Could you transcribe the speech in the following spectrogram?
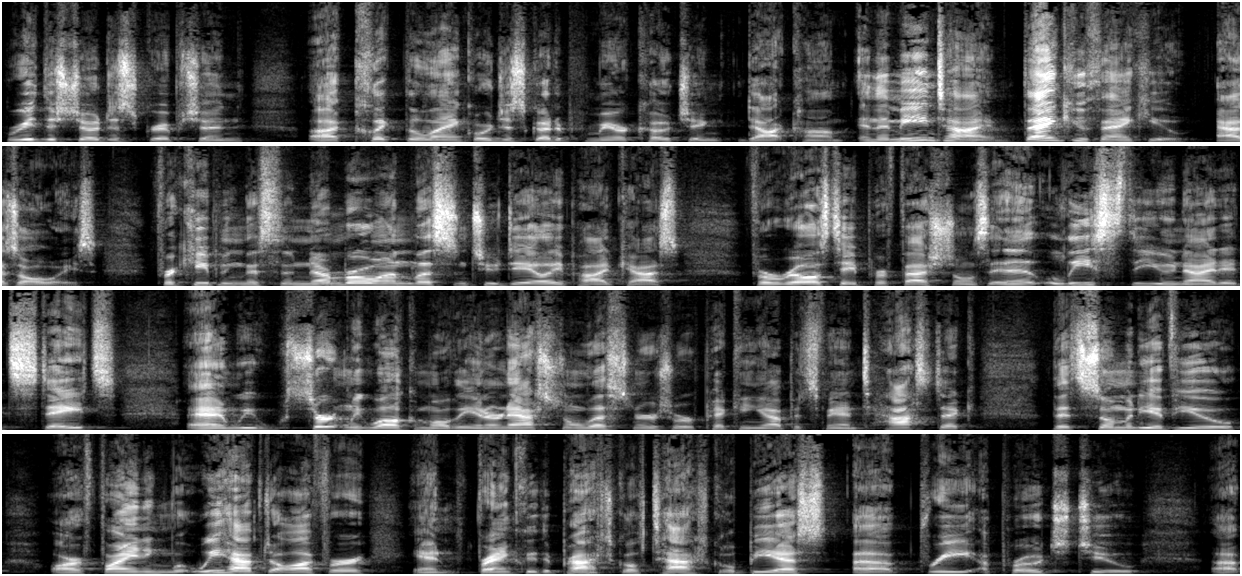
read the show description uh, click the link or just go to premiercoaching.com in the meantime thank you thank you as always for keeping this the number one listened to daily podcast for real estate professionals in at least the United States. And we certainly welcome all the international listeners we're picking up. It's fantastic that so many of you are finding what we have to offer and, frankly, the practical, tactical, BS uh, free approach to. Uh,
